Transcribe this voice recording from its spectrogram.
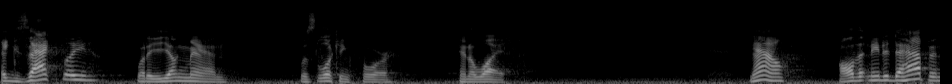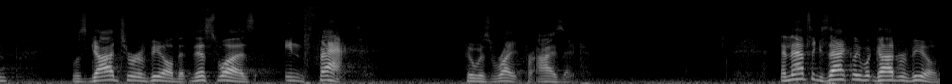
exactly what a young man was looking for in a wife. Now, all that needed to happen was God to reveal that this was, in fact, who was right for Isaac. And that's exactly what God revealed.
